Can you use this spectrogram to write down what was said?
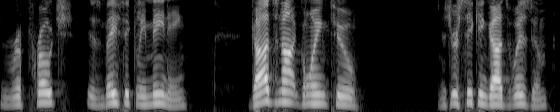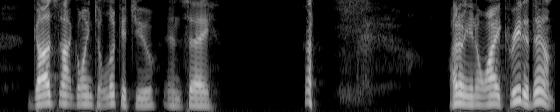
and reproach is basically meaning God's not going to, as you're seeking God's wisdom, God's not going to look at you and say, I don't even know why He created them.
